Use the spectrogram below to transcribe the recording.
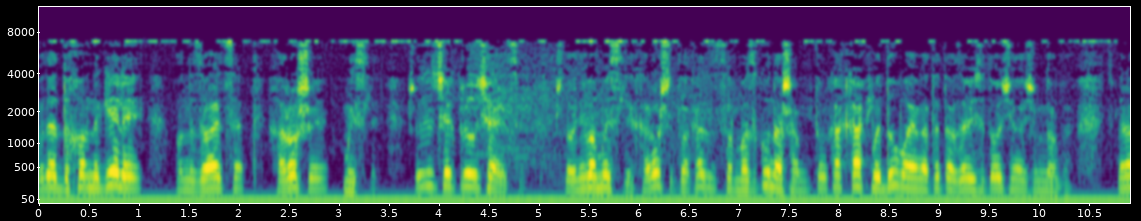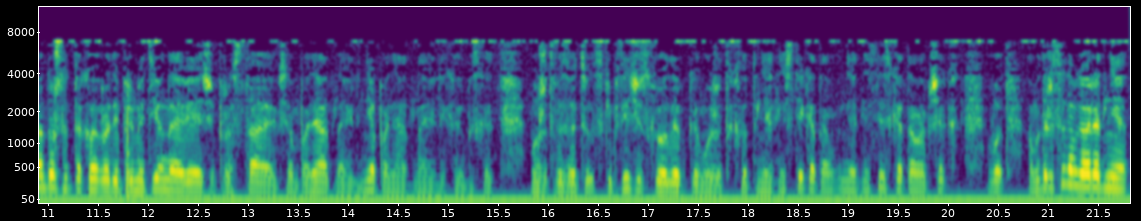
Вот этот духовный гелий, он называется «хорошие мысли». Что если человек приучается, что у него мысли хорошие, то оказывается в мозгу нашем, то как, как мы думаем, от этого зависит очень-очень много. Несмотря на то, что это такое вроде примитивная вещь, и простая, и всем понятная, или непонятная, или, как бы сказать, может вызвать скептическую улыбку, может кто-то не, отнести к этому, не отнестись к этому вообще. Вот. А мудрецы нам говорят, нет.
